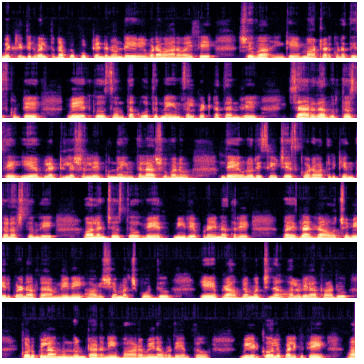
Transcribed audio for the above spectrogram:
మెట్టింటికి వెళ్తున్నప్పుడు పుట్టింటి నుండి ఇవ్వడం ఆనవాయితీ. శుభ ఇంకేం మాట్లాడకుండా తీసుకుంటే వేద్‌కు సొంత కూతుర్ని హింసలు పెట్టిన తండ్రి శారద గుర్తొస్తే ఏ బ్లడ్ రిలేషన్ లేకున్నా ఇంతలా శుభను, దేవును రిసీవ్ చేసుకోవడం అతనికి ఎంతో నచ్చుతుంది. వాళ్ళని చూస్తూ వేద్ మీరు ఎప్పుడైనా సరే వైజాగ్ రావచ్చు. మీరు కూడా నా ఫ్యామిలీని ఆ విషయం మర్చిపోవద్దు. ఏ ప్రాబ్లం వచ్చినా అల్లుడిలా కాదు కొడుకులా ముందుంటానని భారమైన హృదయంతో వీడ్కోలు పలికితే ఆ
